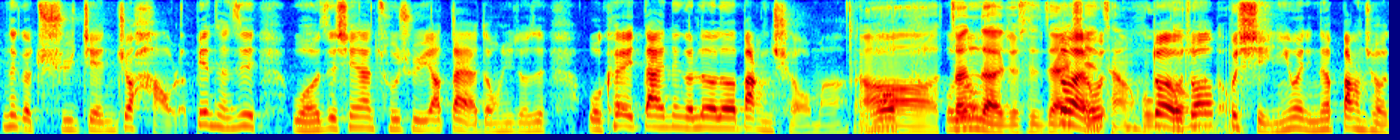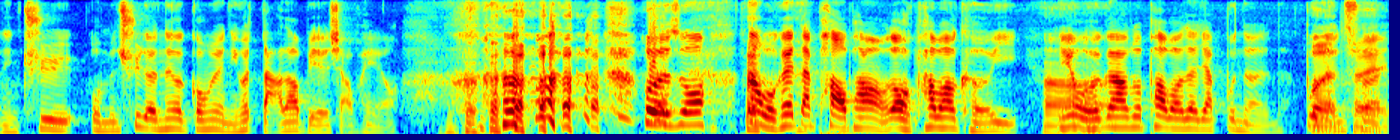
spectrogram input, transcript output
那个区间就好了，变成是我儿子现在出去要带的东西，就是我可以带那个乐乐棒球吗？哦，真的就是在现场互动。对，我说不行，因为你那棒球，你去我们去的那个公园，你会打到别的小朋友。或者说，那我可以带泡泡，哦，泡泡可以，因为我会跟他说，泡泡在家不能不能吹，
